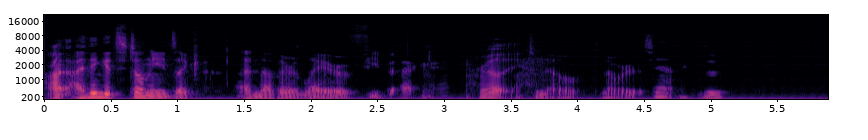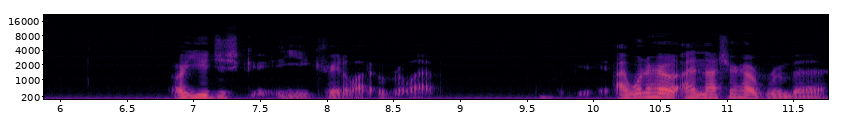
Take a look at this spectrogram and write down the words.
I, I think it still needs like another layer of feedback Really? to know to know where it is. Yeah. Or you just you create a lot of overlap. I wonder how. I'm not sure how Roomba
